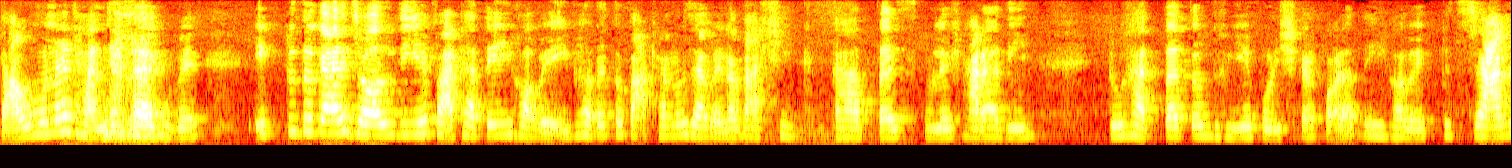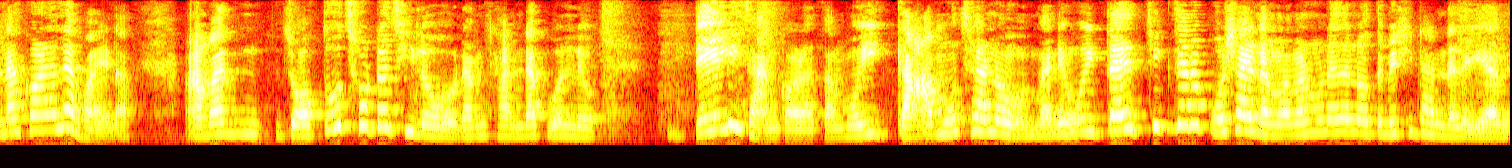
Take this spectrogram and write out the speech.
তাও মনে হয় ঠান্ডা লাগবে। একটু তো গায়ে জল দিয়ে পাঠাতেই হবে। এইভাবে তো পাঠানো যাবে না। বাসি হাত পা স্কুলে সারাদিন একটু হাত পা তো ধুয়ে পরিষ্কার করাতেই হবে। একটু চান না করালে হয় না। আমার যত ছোট ছিল, ওরম ঠান্ডা পড়লেও ডেলি চান করাতাম। ওই গা মোছানো মানে ওইটাই ঠিক যেন পোষায় না। আমার মনে হয় যেন অত বেশি ঠান্ডা লেগে যাবে।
